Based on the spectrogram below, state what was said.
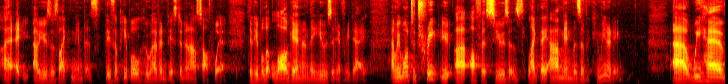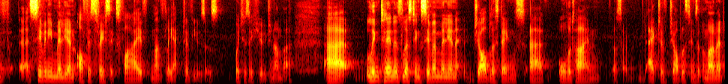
uh, at, our users like members. These are people who have invested in our software. They're people that log in and they use it every day. And we want to treat uh, Office users like they are members of a community. Uh, we have uh, 70 million Office 365 monthly active users, which is a huge number. Uh, LinkedIn is listing 7 million job listings uh, all the time, oh, sorry, active job listings at the moment.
